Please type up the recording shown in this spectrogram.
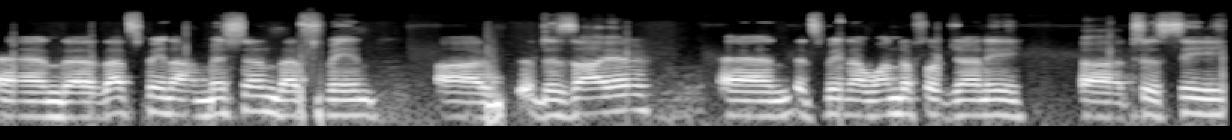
And uh, that's been our mission, that's been our desire, and it's been a wonderful journey uh, to see.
